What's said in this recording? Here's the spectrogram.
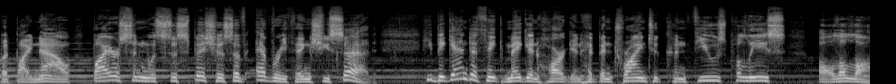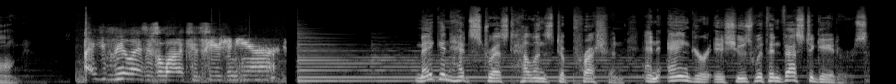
But by now, Byerson was suspicious of everything she said. He began to think Megan Hargan had been trying to confuse police all along. I realize there's a lot of confusion here. Megan had stressed Helen's depression and anger issues with investigators.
